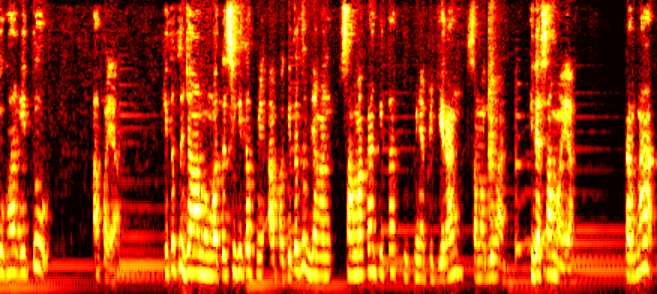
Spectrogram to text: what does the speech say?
Tuhan itu apa ya? Kita tuh jangan membatasi kita punya apa? Kita tuh jangan samakan kita punya pikiran sama Tuhan. Tidak sama ya. Karena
